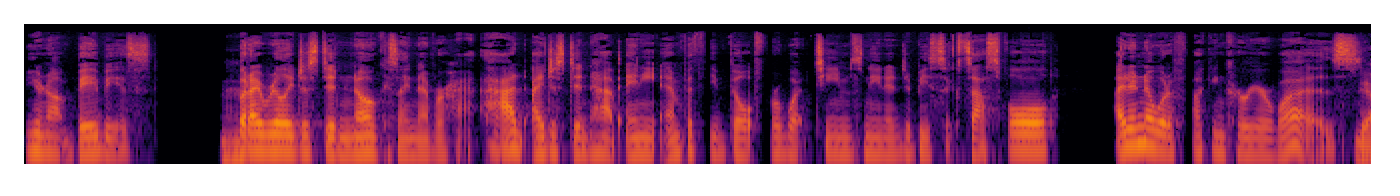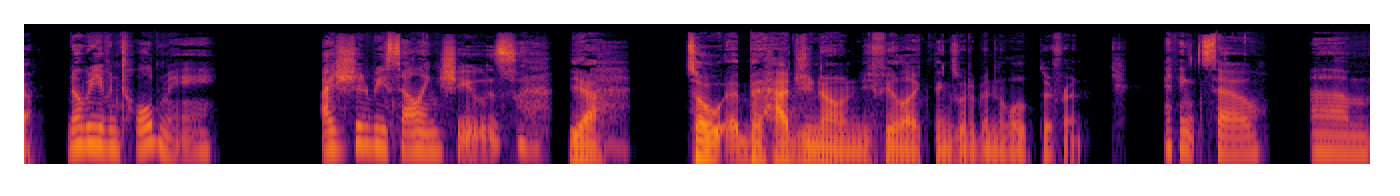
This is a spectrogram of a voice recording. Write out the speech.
you're not babies. Mhm. But I really just didn't know because I never ha- had. I just didn't have any empathy built for what teams needed to be successful. I didn't know what a fucking career was. Yeah. Nobody even told me. I should be selling shoes. Yeah. So, uh, but had you known, you feel like things would have been a little different, I think so. Um,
